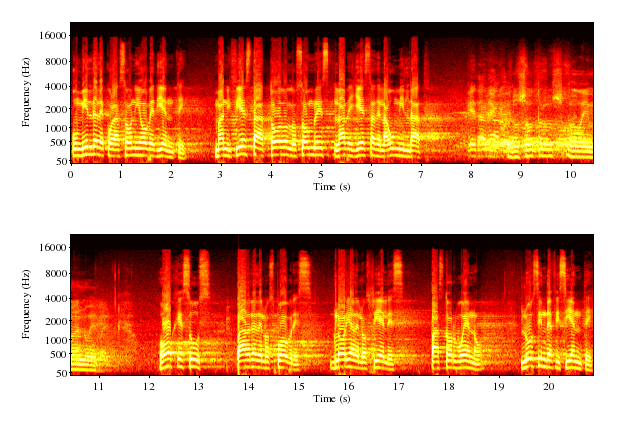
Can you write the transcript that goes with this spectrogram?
humilde de corazón y obediente, manifiesta a todos los hombres la belleza de la humildad. Quédate con nosotros, oh Emanuel. Oh Jesús, Padre de los pobres, gloria de los fieles, Pastor bueno, luz indeficiente,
